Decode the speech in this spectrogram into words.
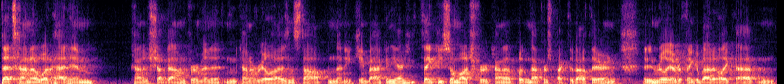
that's kind of what had him kind of shut down for a minute and kind of realize and stop. And then he came back and he actually, thank you so much for kind of putting that perspective out there. And I didn't really ever think about it like that. And,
